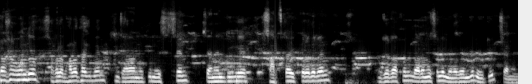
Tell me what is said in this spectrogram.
দর্শক বন্ধু, সকলে ভালো থাকবেন। যারা নতুন এসেছেন, চ্যানেলটিকে সাবস্ক্রাইব করে দেবেন। নজর রাখুন, বারাণসী মনোরঞ্জন ইউটিউব চ্যানেল।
